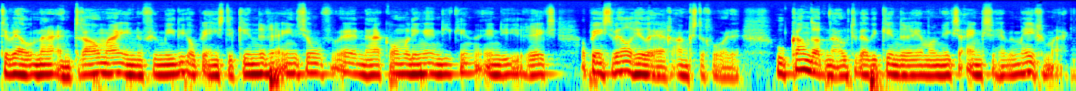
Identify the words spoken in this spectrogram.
Terwijl na een trauma in een familie opeens de kinderen in zo'n eh, nakomelingen in die, in die reeks opeens wel heel erg angstig worden. Hoe kan dat nou terwijl die kinderen helemaal niks angst hebben meegemaakt?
